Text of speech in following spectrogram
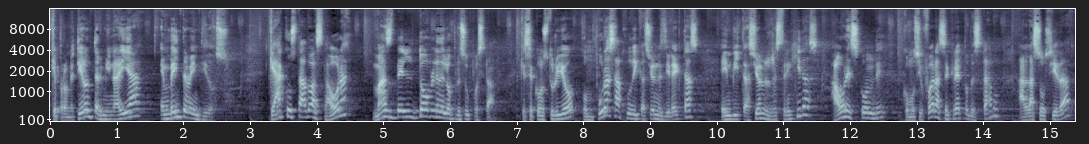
que prometieron terminaría en 2022, que ha costado hasta ahora más del doble de lo presupuestado que se construyó con puras adjudicaciones directas e invitaciones restringidas, ahora esconde, como si fuera secreto de Estado, a la sociedad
